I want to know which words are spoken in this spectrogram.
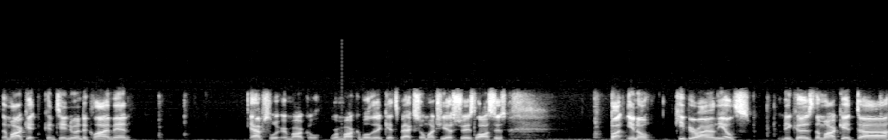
the market continuing to climb, man. Absolutely remarkable, remarkable that it gets back so much yesterday's losses. But, you know, keep your eye on the yields because the market, uh,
